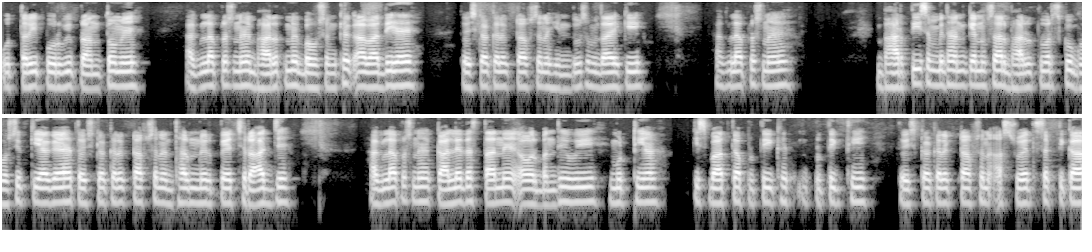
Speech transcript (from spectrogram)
उत्तरी पूर्वी प्रांतों में। अगला प्रश्न है, भारत में बहुसंख्यक आबादी है। तो इसका करेक्ट ऑप्शन है हिंदू समुदाय की। अगला प्रश्न है, भारतीय संविधान के अनुसार भारतवर्ष को घोषित किया गया है तो इसका करेक्ट ऑप्शन है धर्मनिरपेक्ष राज्य। अगला प्रश्न है, काले दस्ताने और बंधी हुई मुट्ठियाँ किस बात का प्रतीक है, प्रतीक थी? तो इसका करेक्ट ऑप्शन अश्वेत शक्ति का।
